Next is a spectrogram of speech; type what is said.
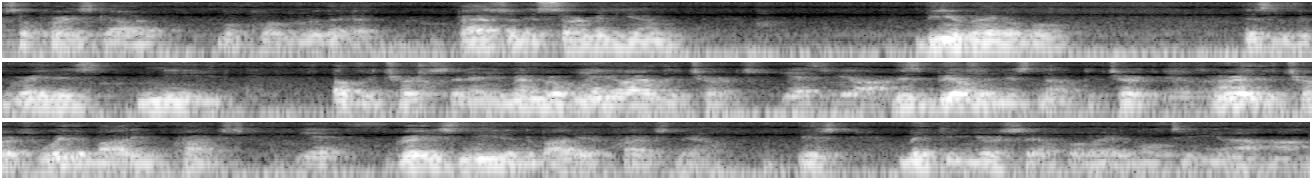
So praise God. We'll close with that. Passion is serving Him. Be available. This is the greatest need of the church today. Remember, we Yeah. are the church. Yes, we are. This building is not the church. That's We're right. the church. We're the body of Christ. Yes. The greatest need in the body of Christ now is making yourself available to Him. Uh-huh.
